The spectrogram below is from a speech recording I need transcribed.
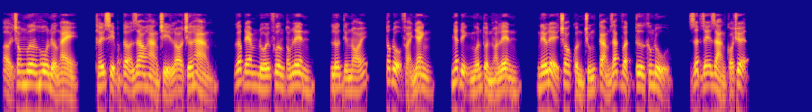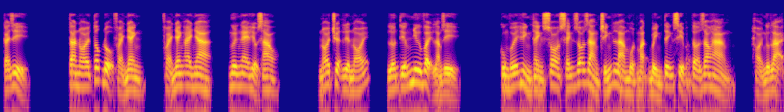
ở trong mưa hô nửa ngày, thấy xịp tợ giao hàng chỉ lo chứa hàng, gấp đem đối phương tóm lên, lớn tiếng nói, tốc độ phải nhanh, nhất định muốn tuần hoàn lên, nếu để cho quần chúng cảm giác vật tư không đủ, rất dễ dàng có chuyện. Cái gì? Ta nói tốc độ phải nhanh phải nhanh ai nha, ngươi nghe hiểu sao? Nói chuyện liền nói, lớn tiếng như vậy làm gì? Cùng với hình thành so sánh rõ ràng chính là một mặt bình tĩnh xịp tợ giao hàng, hỏi ngược lại,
